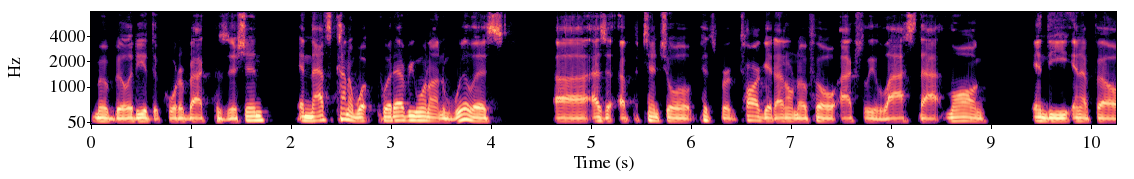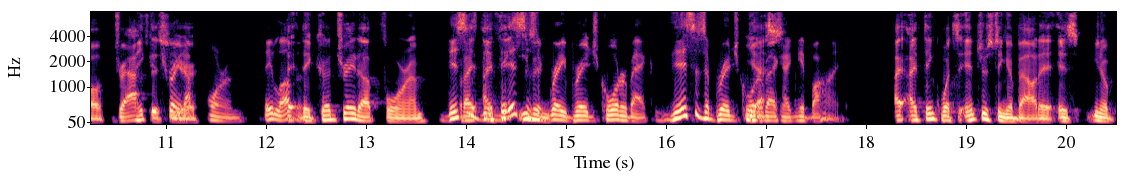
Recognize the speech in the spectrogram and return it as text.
mobility at the quarterback position, and that's kind of what put everyone on Willis uh, as a, a, potential Pittsburgh target. I don't know if he'll actually last that long in the NFL draft this year. for him. They love they, him. They could trade up for him. This is the, this even, is a great bridge quarterback. This is a bridge quarterback yes. I can get behind. I, I think what's interesting about it is, you know,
